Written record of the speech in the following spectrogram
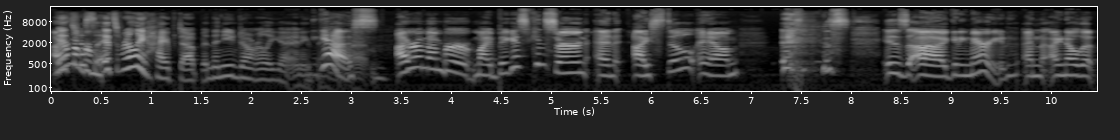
I it's remember. just, it's really hyped up, and then you don't really get anything. yes. I remember my biggest concern, and I still am, is is uh getting married, and I know that.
